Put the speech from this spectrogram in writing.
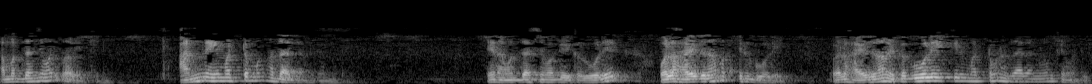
අමද්දාසේ මට තව එක්කෙනෙක්. අන්න ඒ මට්ටම මම හදාගන්න කැමතියි. ඒ නමද්දාසේ මගේ එක ගෝලයක්, ඔයාලා හය දෙනාම එක ගෝලයක්. ඔයාලා හය දෙනාම එක ගෝලයක් කියන මට්ටම හදාගන්න මම කැමතියි.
